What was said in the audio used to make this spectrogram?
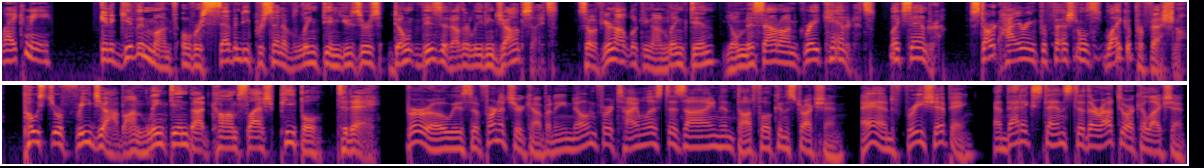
like me. In a given month, over 70% of LinkedIn users don't visit other leading job sites. So if you're not looking on LinkedIn, you'll miss out on great candidates like Sandra. Start hiring professionals like a professional. Post your free job on linkedin.com/people slash people today. Burrow is a furniture company known for timeless design and thoughtful construction and free shipping, and that extends to their outdoor collection.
